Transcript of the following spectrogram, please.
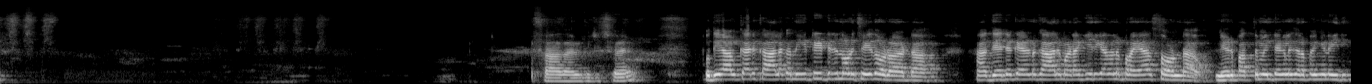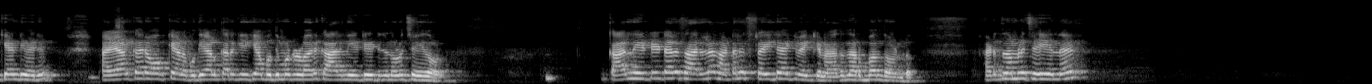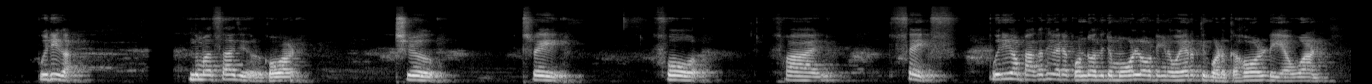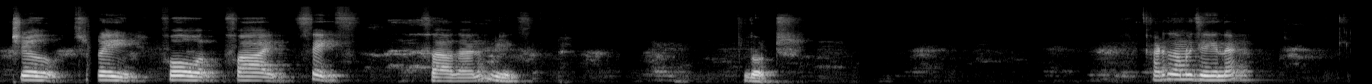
സാധാരണ തിരിച്ചു. വരാം പുതിയ ആൾക്കാർ കാലൊക്കെ നീട്ടിയിട്ടിരുന്നോളൂ ചെയ്തോളൂ കേട്ടോ. ആദ്യമായിട്ടൊക്കെയാണ് കാൽ മടക്കിയിരിക്കാൻ നല്ല പ്രയാസം ഉണ്ടാവും. ഇനി ഒരു പത്ത് മിനിറ്റെങ്കിലും ചിലപ്പോൾ ഇങ്ങനെ ഇരിക്കേണ്ടി വരും. പഴയ ആൾക്കാർ ഓക്കെയാണ്. പുതിയ ആൾക്കാർക്ക് ഇരിക്കാൻ ബുദ്ധിമുട്ടുള്ളവർ കാൽ നീട്ടിയിട്ടിരുന്നോളൂ ചെയ്തോളൂ. കാൽ നീട്ടിയിട്ടാലും സാരമില്ല. നട്ടൽ സ്ട്രൈറ്റ് ആക്കി വെക്കണം. അത് നിർബന്ധമുണ്ട്. അടുത്ത് നമ്മൾ ചെയ്യുന്ന പുരിക. ഒന്ന് മസാജ് ചെയ്ത് കൊടുക്കുക one two three four five six പുരികം പകുതി വരെ കൊണ്ടുവന്നിട്ട് മുകളിലോട്ട് ഇങ്ങനെ ഉയർത്തി കൊടുക്കുക. ഹോൾഡ് ചെയ്യുക one two three four five six സാവധാനം റിലീസ് ഗുഡ് അടുത്ത് നമ്മൾ ചെയ്യുന്ന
